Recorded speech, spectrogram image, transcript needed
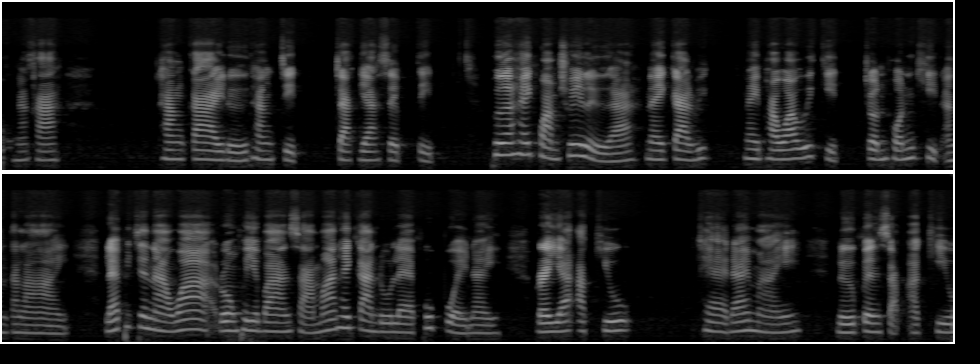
คนะคะ ทางกายหรือทางจิตจากยาเสพติด เพื่อให้ความช่วยเหลือในการในภาวะวิกฤตจนพ้นขีดอันตราย และพิจารณาว่าโรงพยาบาลสามารถให้การดูแลผู้ป่วยในระยะอะคิวแคร์ได้ไหม หรือเป็นสับอะคิว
